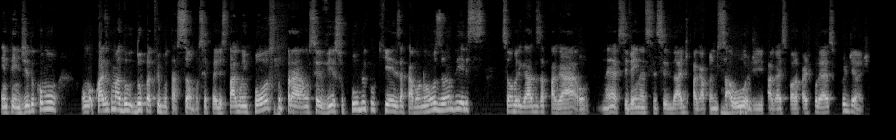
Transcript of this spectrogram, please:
entendido como uma, quase como uma dupla tributação. Você, eles pagam imposto para um serviço público que eles acabam não usando e eles são obrigados a pagar, ou né, se vem na necessidade de pagar plano de saúde, pagar escola particular e assim por diante.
